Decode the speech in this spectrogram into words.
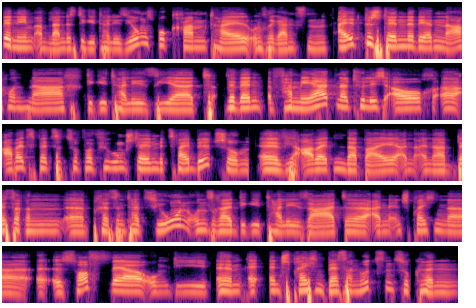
Wir nehmen am Landesdigitalisierungsprogramm teil. Unsere ganzen Altbestände werden nach und nach digitalisiert. Wir werden vermehrt natürlich auch äh, Arbeitsplätze zur Verfügung stellen mit zwei Bildschirmen. Äh, wir arbeiten dabei an einer besseren äh, Präsentation unserer Digitalisate, an entsprechender äh, Software, um die ähm, e-, entsprechend besser nutzen zu können.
